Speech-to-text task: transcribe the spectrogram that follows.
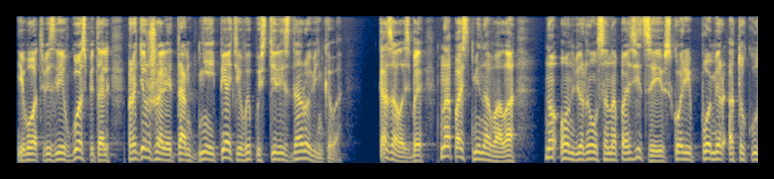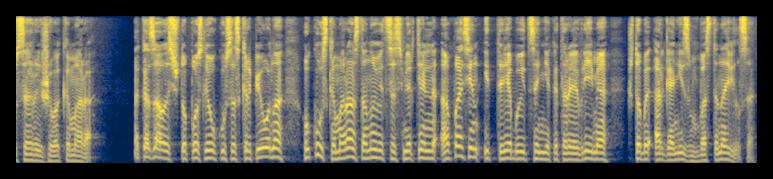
Его отвезли в госпиталь, продержали там дней пять и выпустили здоровенького. Казалось бы, напасть миновала – но он вернулся на позиции и вскоре помер от укуса рыжего комара. Оказалось, что после укуса скорпиона укус комара становится смертельно опасен и требуется некоторое время, чтобы организм восстановился.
